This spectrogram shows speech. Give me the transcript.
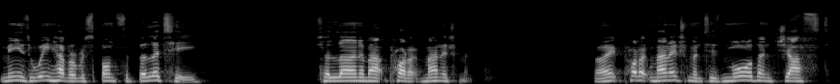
means we have a responsibility to learn about product management. Right? Product management is more than just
